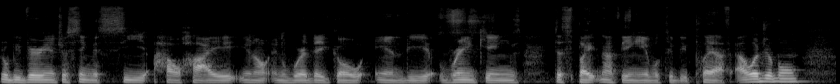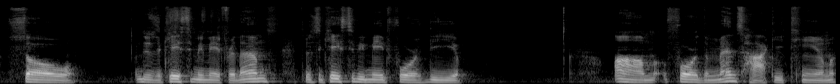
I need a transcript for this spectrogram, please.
It'll be very interesting to see how high, you know, and where they go in the rankings, despite not being able to be playoff eligible. So, there's a case to be made for them. There's a case to be made for the um, for the men's hockey team.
